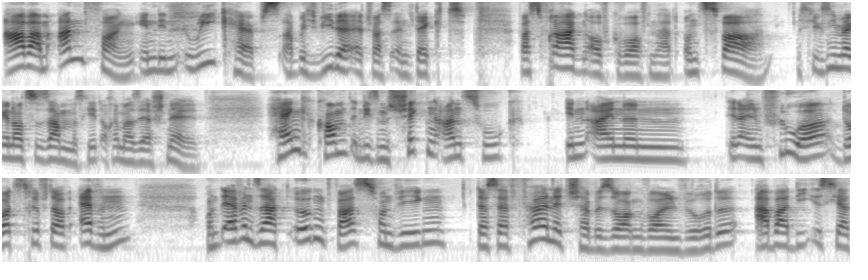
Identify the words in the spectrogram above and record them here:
Aber am Anfang, in den Recaps, habe ich wieder etwas entdeckt, was Fragen aufgeworfen hat. Und zwar, ich kriege es nicht mehr genau zusammen, es geht auch immer sehr schnell. Hank kommt in diesem schicken Anzug in einen, in einen Flur, dort trifft er auf Evan. Und Evan sagt irgendwas von wegen, dass er Furniture besorgen wollen würde, aber die ist ja,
